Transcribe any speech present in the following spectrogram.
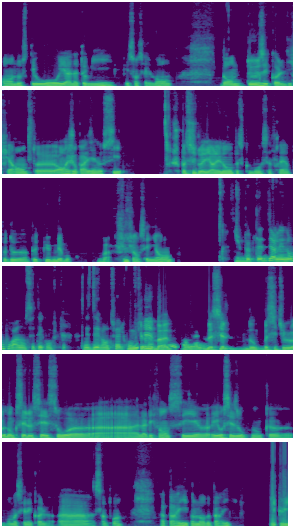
en ostéo et anatomie essentiellement, dans deux écoles différentes euh, en région parisienne aussi. Je ne sais pas si je dois dire les noms parce que bon, ça ferait un peu de, un peu de pub, mais bon, voilà, je suis enseignant. Tu peux peut-être dire les noms pour annoncer tes, conflits, tes éventuels conflits Oui, bah, bah, donc, bah, si tu veux, donc c'est le CSO euh, à, à la Défense et, euh, et au CESO, donc euh, mon ancienne école à Saint-Ouen, à Paris, dans le nord de Paris. Et puis,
